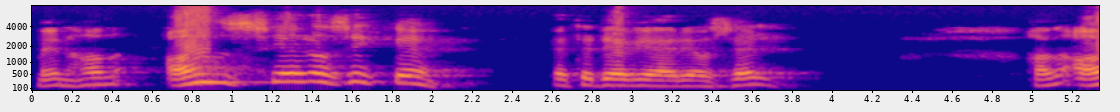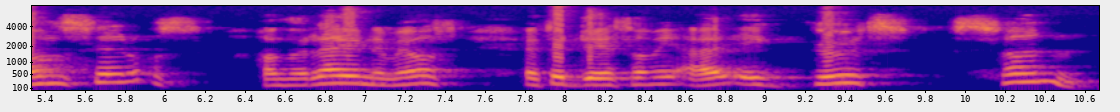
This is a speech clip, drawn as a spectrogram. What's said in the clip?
men han anser oss ikke etter det vi er i oss selv. Han anser oss, han regner med oss etter det som vi er i Guds sønn.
